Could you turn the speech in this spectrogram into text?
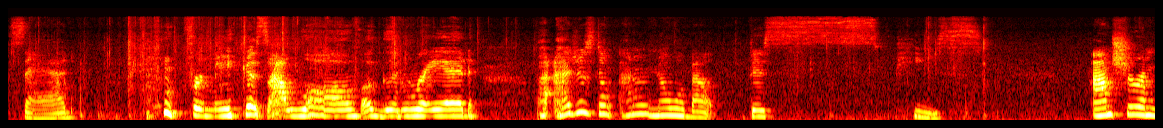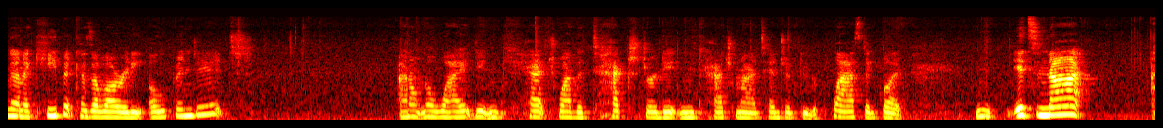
sad for me because I love a good red. But I just don't, I don't know about this piece. I'm sure I'm going to keep it because I've already opened it. I don't know why it didn't catch, why the texture didn't catch my attention through the plastic, but it's not,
